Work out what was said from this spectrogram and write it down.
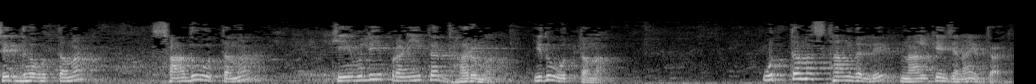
ಸಿದ್ಧ ಉತ್ತಮ, ಸಾಧು ಉತ್ತಮ, ಕೇವಲಿ ಪ್ರಣೀತ ಧರ್ಮ. ಇದು ಉತ್ತಮ. ಉತ್ತಮ ಸ್ಥಾನದಲ್ಲಿ ನಾಲ್ಕೇ ಜನ ಇದ್ದಾರೆ.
